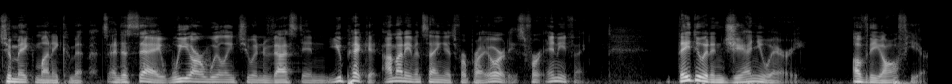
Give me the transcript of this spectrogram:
to make money commitments and to say we are willing to invest in you pick it. I'm not even saying it's for priorities, for anything. They do it in January of the off year.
